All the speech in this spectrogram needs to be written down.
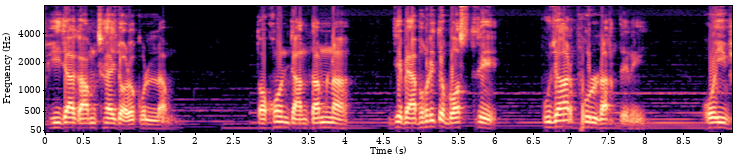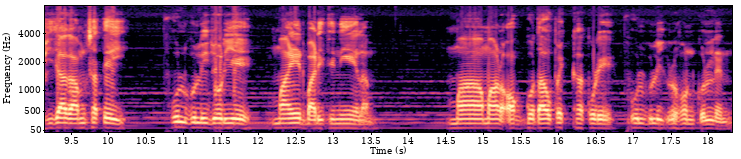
ভিজা গামছায় জড়ো করলাম। তখন জানতাম না যে ব্যবহৃত বস্ত্রে পূজার ফুল রাখতে নেই। ওই ভিজা গামছাতেই ফুলগুলি জড়িয়ে মায়ের বাড়িতে নিয়ে এলাম। মা আমার অজ্ঞতা উপেক্ষা করে ফুলগুলি গ্রহণ করলেন।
